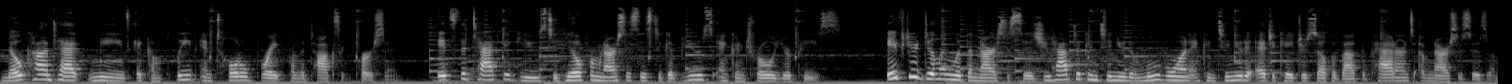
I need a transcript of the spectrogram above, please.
No contact means a complete and total break from the toxic person. It's the tactic used to heal from narcissistic abuse and control your peace. If you're dealing with a narcissist, you have to continue to move on and continue to educate yourself about the patterns of narcissism.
